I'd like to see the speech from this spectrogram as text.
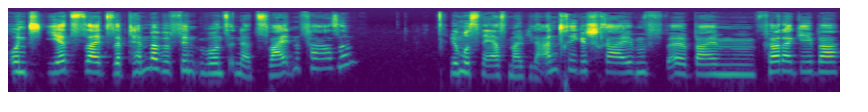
Und jetzt seit September befinden wir uns in der zweiten Phase. Wir mussten erstmal wieder Anträge schreiben äh, beim Fördergeber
